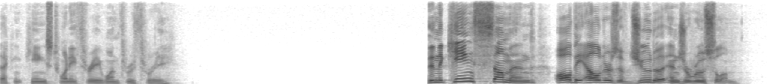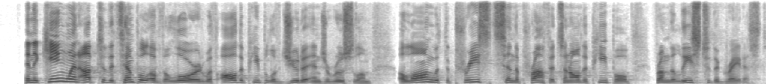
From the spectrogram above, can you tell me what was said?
2 Kings 23, 1 through 3. Then the king summoned all the elders of Judah and Jerusalem. And the king went up to the temple of the Lord with all the people of Judah and Jerusalem, along with the priests and the prophets and all the people, from the least to the greatest.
